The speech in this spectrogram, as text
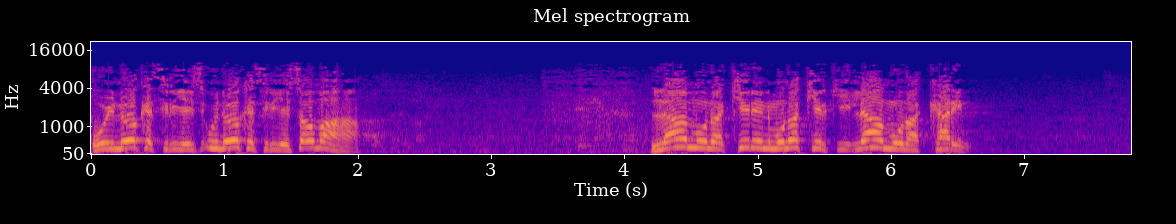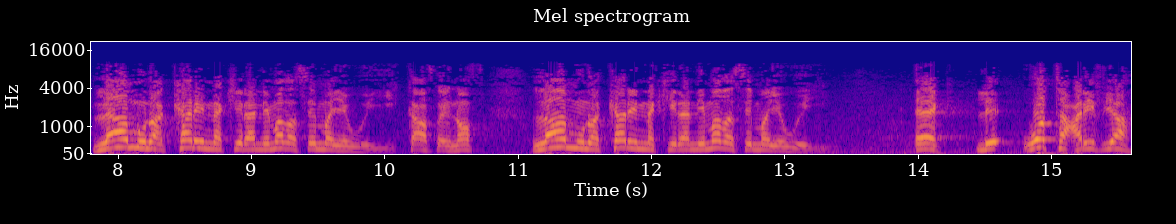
wuu inoo kasriyey sow maaha laa munakirin munakirkii laa munakarin. Laa munakarin nakiranimada se maya weeyi kaafka inoo laa munakarin nakiranimada se maya weeyi eeg wa tacriif ya?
